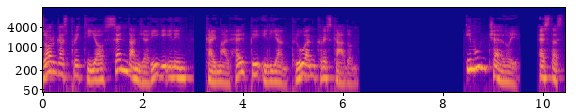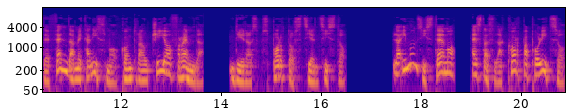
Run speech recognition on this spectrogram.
zorgas pritio sen dangerigi ilin cae malhelpi ilian pluan crescadon. Imun celoi estas defenda mecanismo contra cio fremda, diras sportos sciencisto. La immun sistemo estas la corpa polizzo,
